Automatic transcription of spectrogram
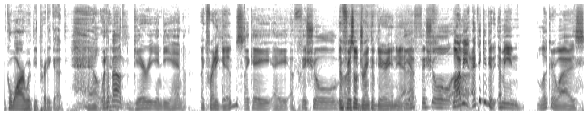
Gwar would be pretty good. Hell. What yeah. about Gary, Indiana? like Freddie Gibbs, Like a a official the uh, official drink of Gary, Indiana? the official. well, I uh, mean, I think you could. I mean, liquor wise,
